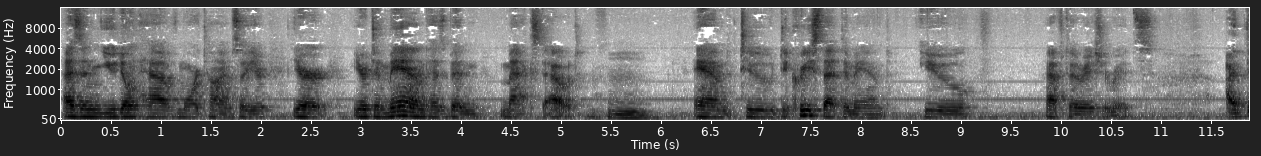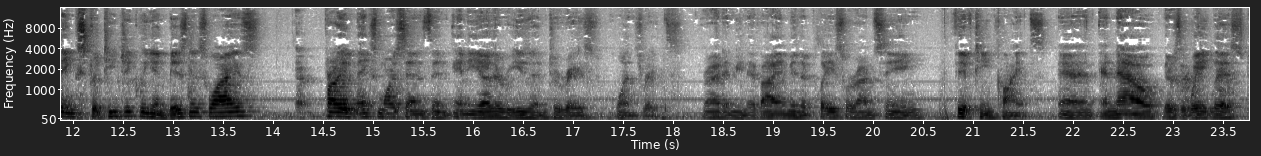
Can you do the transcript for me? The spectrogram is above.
As in, you don't have more time, so your your your demand has been maxed out, mm-hmm. And to decrease that demand, you have to raise your rates. I think strategically and business wise, probably makes more sense than any other reason to raise one's rates, right? I mean, if I am in a place where I'm seeing 15 clients and, and now there's a wait list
